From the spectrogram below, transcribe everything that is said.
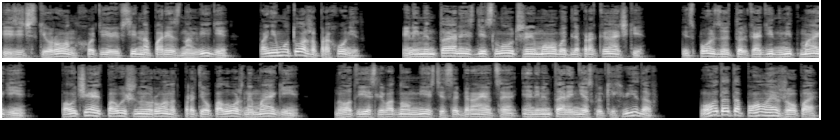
Физический урон, хоть и в сильно порезанном виде, по нему тоже проходит. Элементали здесь лучшие мобы для прокачки. Используют только один вид магии, получают повышенный урон от противоположной магии, но вот если в одном месте собираются элементали нескольких видов, вот это полная жопа.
